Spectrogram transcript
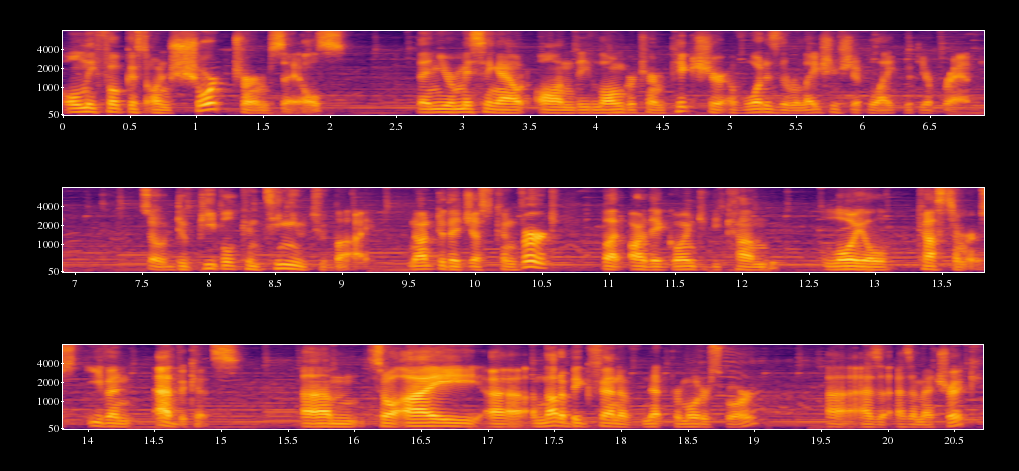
only focused on short term sales, then you're missing out on the longer term picture of what is the relationship like with your brand. So, do people continue to buy? Not do they just convert, but are they going to become loyal customers, even advocates? Um, so, I uh, I'm not a big fan of Net Promoter Score uh, as a, as a metric,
